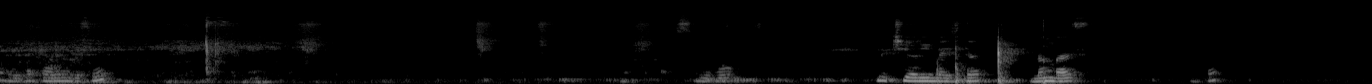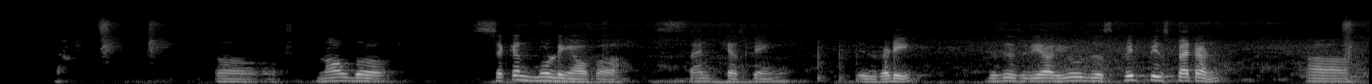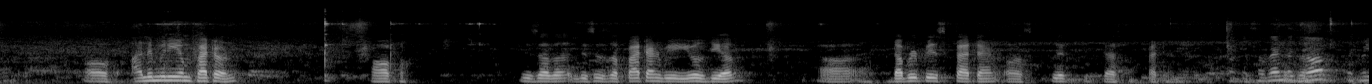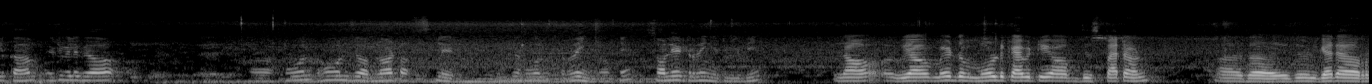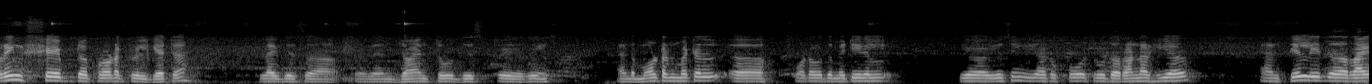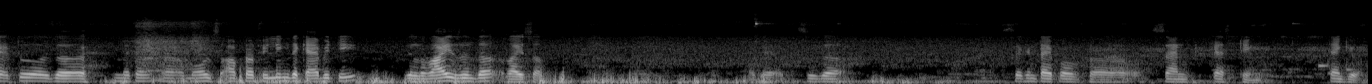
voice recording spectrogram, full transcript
Okay, the pouring basin so make sure you match the numbers. Okay. Uh, now the second molding of uh, sand casting is ready. This is we have used the split piece pattern uh, of aluminium pattern of these are the this is the pattern we used here uh, double piece pattern or split piece pattern. Okay, so when the job it will come, it will be a uh, whole whole job, not a split. It will be a whole ring. Okay, solid ring it will be. Now we have made the mold cavity of this pattern. Uh, the, it will get a ring shaped product will get. Uh, like this uh, then joined to these three rings and the molten metal uh, whatever the material you are using you have to pour through the runner here and till it uh, ri- to the metal uh, molds after filling the cavity will rise in the riser okay this is the second type of uh, sand casting. Thank you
